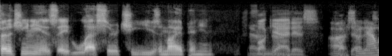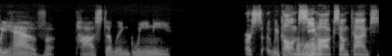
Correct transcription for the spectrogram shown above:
Fettuccine is a lesser cheese, in my opinion. fair Fuck yeah, it is. Uh, Fuck yeah, so it now is. we have pasta linguine. Or s- we call him Oh. Seahawk sometimes.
